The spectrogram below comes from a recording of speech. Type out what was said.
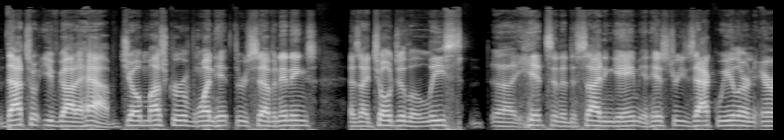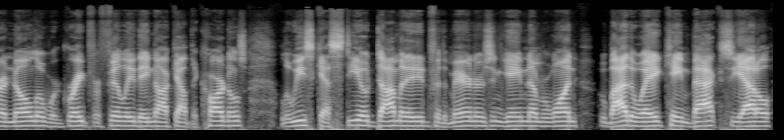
that's what you've got to have. Joe Musgrove, one hit through seven innings. As I told you, the least uh, hits in a deciding game in history. Zack Wheeler and Aaron Nola were great for Philly. They knock out the Cardinals. Luis Castillo dominated for the Mariners in game number one, who, by the way, came back Seattle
